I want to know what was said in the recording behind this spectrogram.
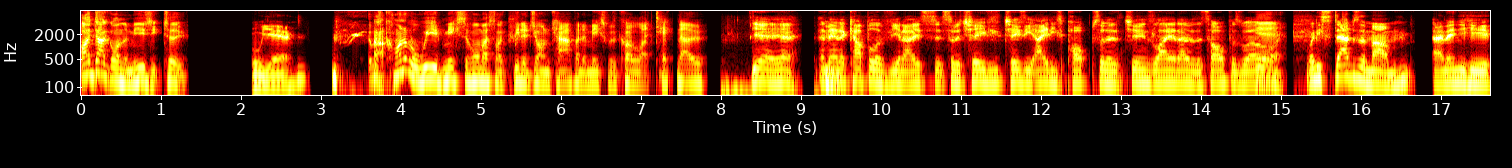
I dug on the music too. Oh, yeah. It was kind of a weird mix of almost like bit of John Carpenter mixed with kind of like techno. Yeah, yeah, and then hmm. a couple of you know sort of cheesy, cheesy '80s pop sort of tunes layered over the top as well. yeah. Like, When he stabs the mum, and then you hear,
